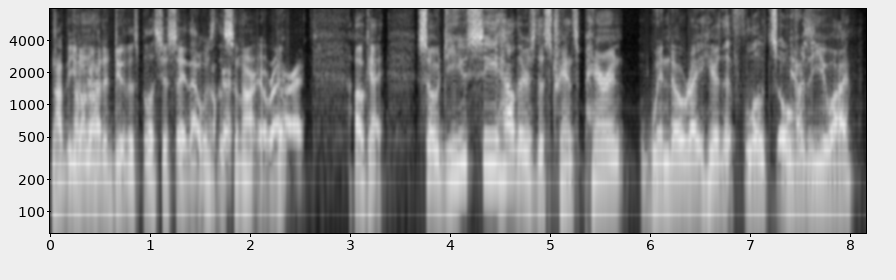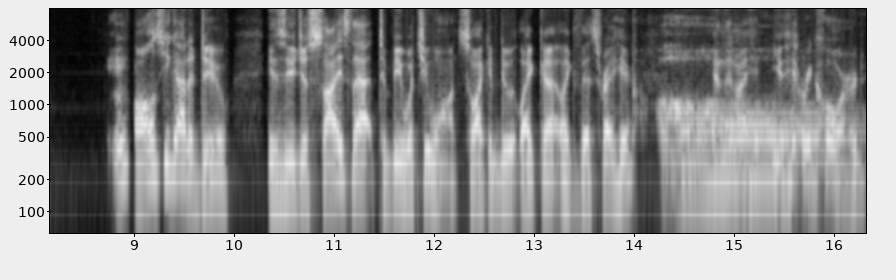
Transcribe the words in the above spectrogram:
Not that you don't know how to do this, but let's just say that was the scenario, right? All right. Okay. So do you see how there's this transparent window right here that floats over Yes. the UI? Mm-hmm. All you got to do is you just size that to be what you want. So I could do it like uh, like this right here. Oh. And then I you hit record,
